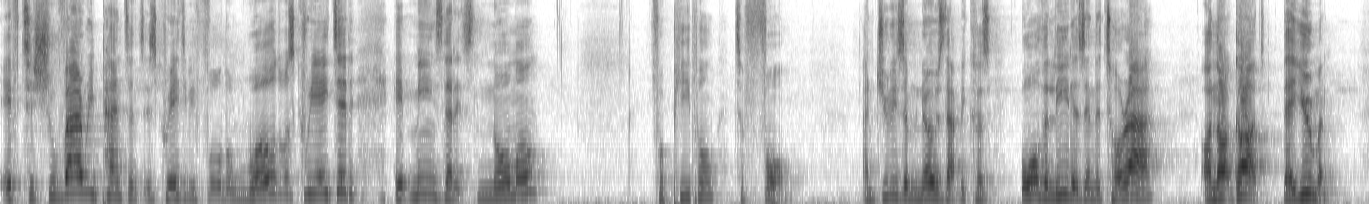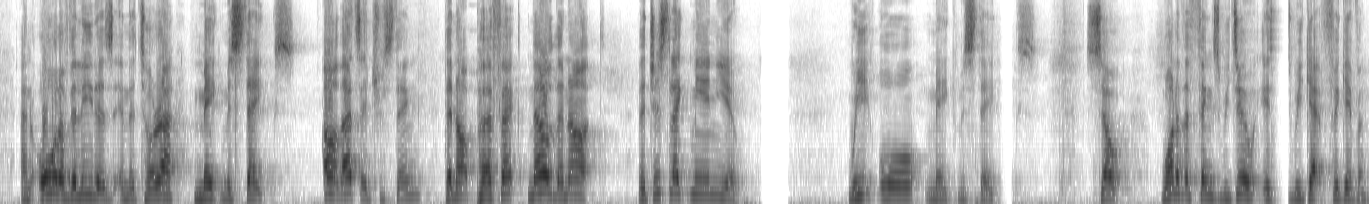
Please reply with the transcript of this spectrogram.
If teshuvah repentance is created before the world was created, it means that it's normal for people to fall. And Judaism knows that because all the leaders in the Torah are not God, they're human. And all of the leaders in the Torah make mistakes. Oh, that's interesting. They're not perfect? No, they're not. They're just like me and you. We all make mistakes. So, one of the things we do is we get forgiven.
